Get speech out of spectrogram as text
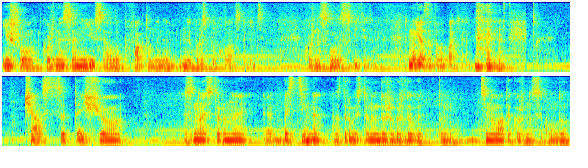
І що? Кожен все не ївся, але по факту ми не, не проспілкувалися до кінця. Кожен свого світі зміг. Тому я за телепатію. Час це те, що з одної сторони е, безцінне, а з другої сторони дуже важливо там, цінувати кожну секунду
